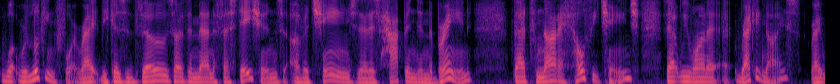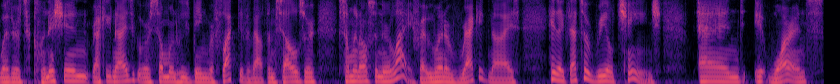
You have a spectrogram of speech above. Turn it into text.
what we're looking for, right? Because those are the manifestations of a change that has happened in the brain that's not a healthy change that we want to recognize, right? Whether it's a clinician recognizing or someone who's being reflective about themselves or someone else in their life, right? We want to recognize, hey, like that's a real change. And it warrants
